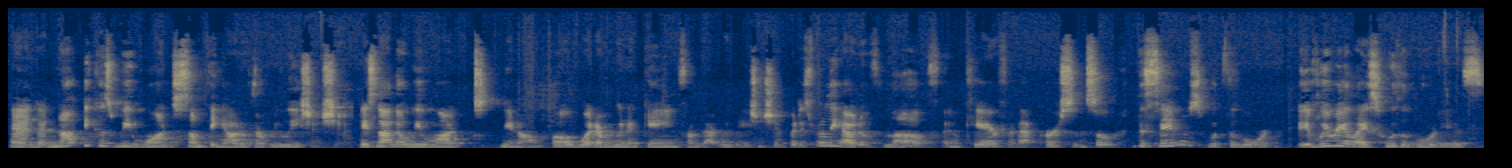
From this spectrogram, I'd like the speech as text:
And uh, not because we want something out of the relationship. It's not that we want you know oh what i'm going to gain from that relationship but it's really out of love and care for that person. So the same is with the lord. If we realize who the lord is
